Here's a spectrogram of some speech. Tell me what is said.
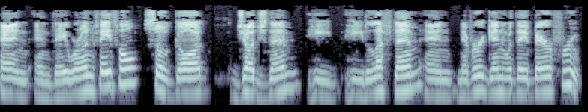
And and they were unfaithful so God judged them. He he left them and never again would they bear fruit.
